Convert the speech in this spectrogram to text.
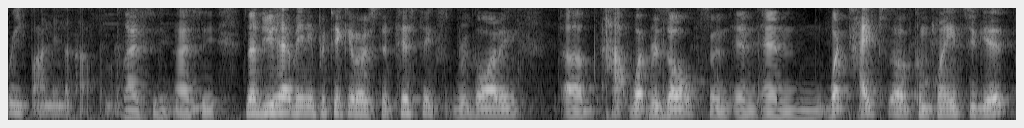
refunding the customer. I see. I see. Now, do you have any particular statistics regarding uh, how, what results and, and, and what types of complaints you get?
